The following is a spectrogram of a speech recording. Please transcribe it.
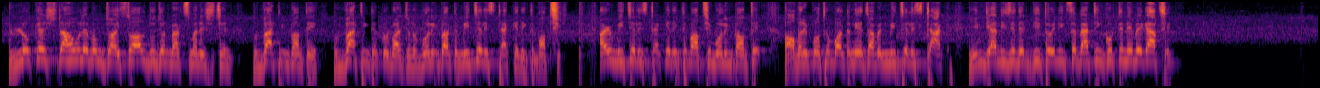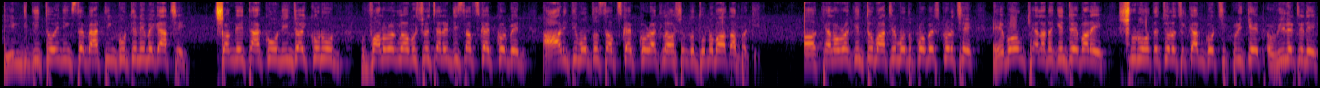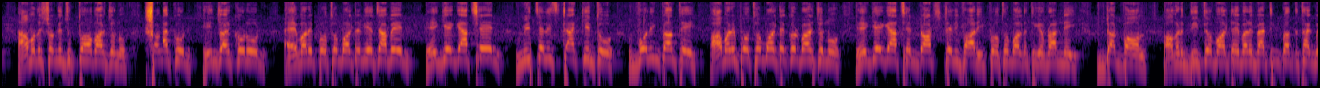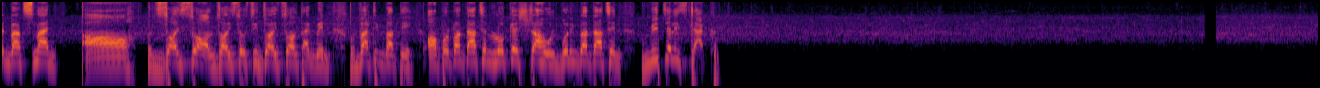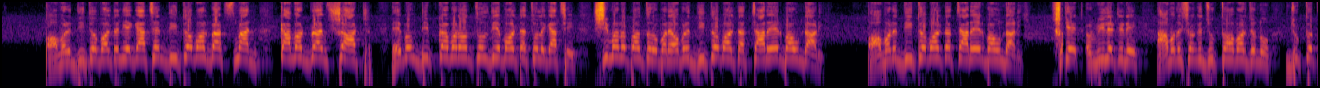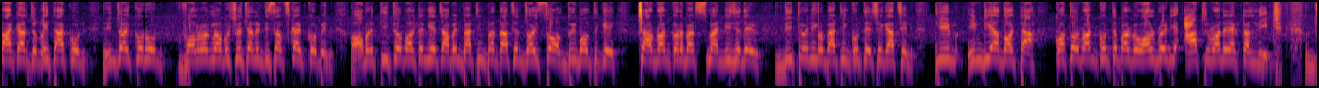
লোকেশ, রাহুল এবং জয়সল দুজন ব্যাটসম্যান এসেছেন ব্যাটিং প্রান্তে ব্যাটিংটা করবার জন্য। বোলিং প্রান্তে মিচেল স্ট্যাককে দেখতে পাচ্ছি। আর মিচেল স্ট্যাককে দেখতে পাচ্ছি বোলিং প্রান্তে। আমাদের প্রথম বলটা নিয়ে যাবেন মিচেল স্ট্যাক ইন্ডিয়া নিজেদের দ্বিতীয় ইনিংসে ব্যাটিং করতে নেমে গেছে। দ্বিতীয় ইনিংসে ব্যাটিং করতে নেমে গেছে। সঙ্গেই থাকুন এনজয় করুন। ভালো লাগলে অবশ্যই চ্যানেলটি সাবস্ক্রাইব করবেন। আর ইতিমধ্যে সাবস্ক্রাইব করে রাখলে অসংখ্য ধন্যবাদ আপনাকে। খেলোয়াড়রা কিন্তু মাঠের মধ্যে প্রবেশ করেছে এবং খেলাটা কিন্তু এবারে শুরু হতে চলেছে কাম করছি ক্রিকেট রিলেটেডে আমাদের সঙ্গে যুক্ত হবার জন্য। সঙ্গে এনজয় করুন। এবারে প্রথম বলটা নিয়ে যাবেন, এগিয়ে গেছেন মিচেল স্ট্যাক কিন্তু বোলিং প্রান্তে। আমার প্রথম বলটা করবার জন্য এগিয়ে গেছেন ডট ডেলিভারি। প্রথম বলটা থেকে রান নেই ডট বল আমার দ্বিতীয় বলটা এবারে ব্যাটিং প্রান্তে থাকবেন ব্যাটসম্যান জয়সল জয়সি জয়সল থাকবেন। ব্যাটিং প্রান্তে অপর প্রান্তে আছেন লোকেশ রাহুল, বোলিং প্রান্তে আছেন মিচেল স্ট্যাক আবার দ্বিতীয় বলটা নিয়ে গেছেন দ্বিতীয় ball batsman cover drive shot এবং ডিপ কাভার অঞ্চল দিয়ে বলটা চলে গেছে সীমানা প্রান্তর ওপারে। আবার দ্বিতীয় বলটা চারের বাউন্ডারি। আবার দ্বিতীয় বলটা চারের বাউন্ডারি। ক্রিকেট রিলেটেডে আমাদের সঙ্গে যুক্ত হবার জন্য, যুক্ত থাকার জন্য এই থাকুন এনজয় করুন ভালো লাগলে অবশ্যই চ্যানেলটি সাবস্ক্রাইব করবেন। আবার তৃতীয় বলটা নিয়ে যাবেন ব্যাটিং প্রান্তে আছেন জয়সল দুই বল থেকে চার রান করা ব্যাটসম্যান নিজেদের দ্বিতীয় ইনিংস ব্যাটিং করতে এসে গেছেন। টিম ইন্ডিয়া দলটা কত রান করতে পারবে? অলরেডি আট রানের একটা লিড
